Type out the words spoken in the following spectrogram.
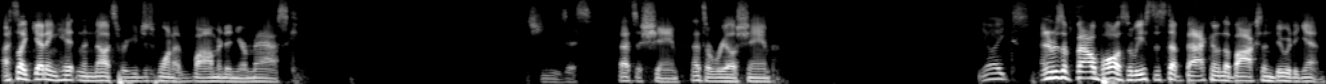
That's like getting hit in the nuts where you just want to vomit in your mask. Jesus. That's a shame. That's a real shame. Yikes. And it was a foul ball, so he has to step back into the box and do it again.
